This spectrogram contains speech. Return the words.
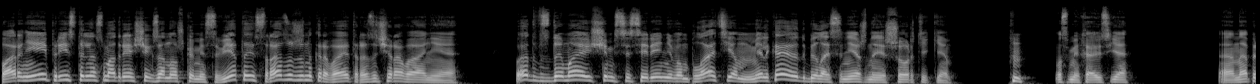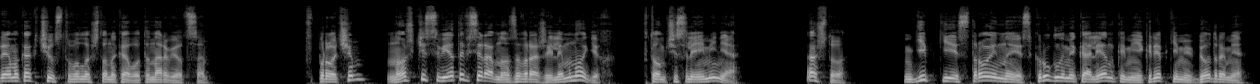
Парней, пристально смотрящих за ножками Светы, сразу же накрывает разочарование. Под вздымающимся сиреневым платьем мелькают белоснежные шортики. Хм, усмехаюсь я. Она прямо как чувствовала, что на кого-то нарвется. Впрочем, ножки Светы все равно заворожили многих, в том числе и меня. А что? Гибкие, стройные, с круглыми коленками и крепкими бедрами –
